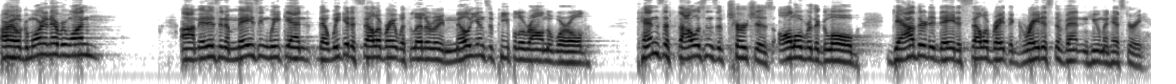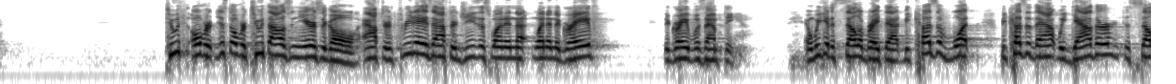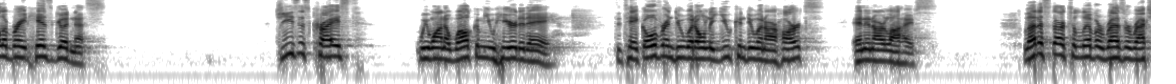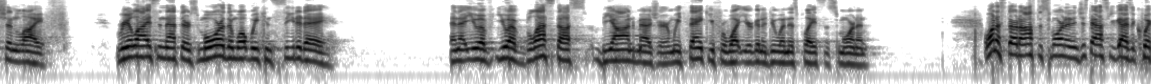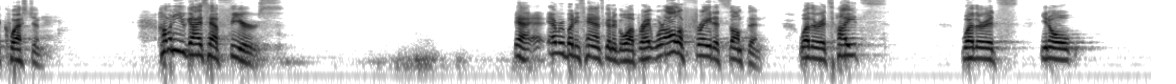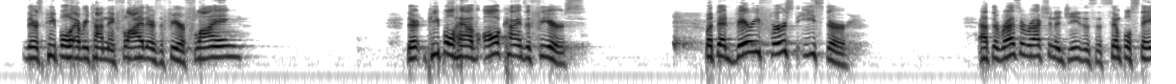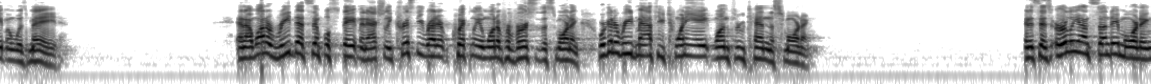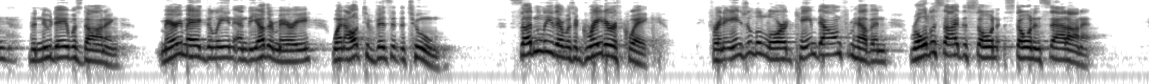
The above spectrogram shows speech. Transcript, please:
All right, well, good morning, everyone. Um, it is an amazing weekend that we get to celebrate with literally millions of people around the world. Tens of thousands of churches all over the globe gather today to celebrate the greatest event in human history. Two, over, just over 2,000 years ago, after three days after Jesus went in, the, went in the grave, the grave was empty. And we get to celebrate that because of what because of that, we gather to celebrate His goodness. Jesus Christ, we want to welcome you here today to take over and do what only you can do in our hearts and in our lives. Let us start to live a resurrection life, realizing that there's more than what we can see today and that you have, you have blessed us beyond measure. And we thank you for what you're going to do in this place this morning. I want to start off this morning and just ask you guys a quick question. How many of you guys have fears? Yeah, everybody's hand's going to go up, right? We're all afraid of something, whether it's heights, whether it's, you know, there's people every time they fly, there's the fear of flying. There, people have all kinds of fears. But that very first Easter, at the resurrection of Jesus, a simple statement was made. And I want to read that simple statement. Actually, Christy read it quickly in one of her verses this morning. We're going to read Matthew 28, 1 through 10 this morning. And it says, Early on Sunday morning, the new day was dawning. Mary Magdalene and the other Mary went out to visit the tomb. Suddenly there was a great earthquake, for an angel of the Lord came down from heaven rolled aside the stone, and sat on it.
